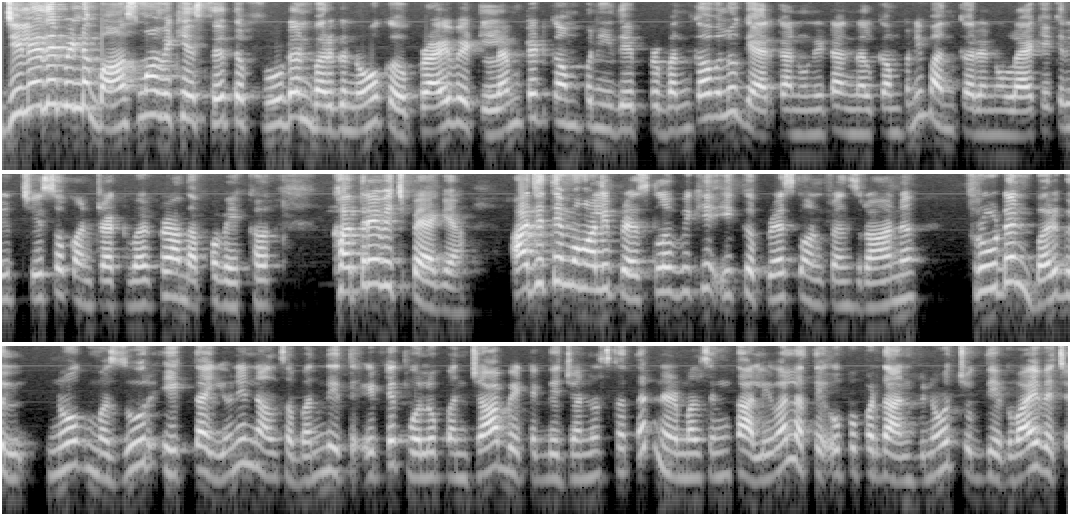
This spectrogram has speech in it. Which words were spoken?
ਜ਼ਿਲ੍ਹੇ ਦੇ ਪਿੰਡ ਬਾਂਸਮਾ ਵਿਖੇ ਸਥਿਤ ਫਰੂਡਨਬਰਗ ਨੋਕ ਪ੍ਰਾਈਵੇਟ ਲਿਮਟਿਡ ਕੰਪਨੀ ਦੇ ਪ੍ਰਬੰਧਕਾਂ ਵੱਲੋਂ ਗੈਰ ਕਾਨੂੰਨੀ ਢੰਗ ਨਾਲ ਕੰਪਨੀ ਬੰਦ ਕਰਨ ਨੂੰ ਲੈ ਕੇ ਕਰੀਬ 600 ਕੰਟਰੈਕਟ ਵਰਕਰਾਂ ਦਾ ਭਵਿੱਖ ਖਤਰੇ ਵਿੱਚ ਪੈ ਗਿਆ। ਅੱਜ ਇੱਥੇ ਮੋਹਾਲੀ ਪ੍ਰੈਸ ਕਲੱਬ ਵਿਖੇ ਇੱਕ ਪ੍ਰੈਸ ਕਾਨਫਰੰਸ ਦੌਰਾਨ ਫਰੂਡਨਬਰਗ ਨੋਕ ਮਜ਼ਦੂਰ ਏਕਤਾ ਯੂਨੀਅਨ ਨਾਲ ਸੰਬੰਧਿਤ ਇਟਕ ਵੱਲੋਂ ਪੰਜਾਬ ਏਟਕ ਦੇ ਜਨਰਲ ਸਕੱਤਰ ਨਿਰਮਲ ਸਿੰਘ ਧਾਲੀਵਾਲ ਅਤੇ ਉਪ ਪ੍ਰਧਾਨ ਵਿਨੋਦ ਚੁਗ ਦੀ ਅਗਵਾਈ ਵਿੱਚ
